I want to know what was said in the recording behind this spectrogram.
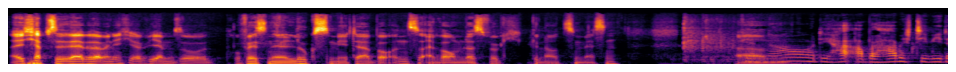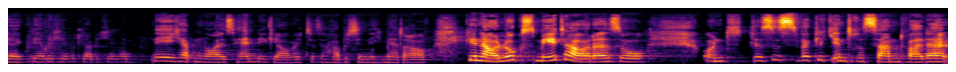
Also ich habe sie selber aber nicht, aber wir haben so professionelle Luxmeter bei uns, einfach um das wirklich genau zu messen. Ähm, Genau, die, ha- aber habe ich die wieder, die habe ich, glaube ich, nee, ich habe ein neues Handy, glaube ich, deshalb habe ich sie nicht mehr drauf. Genau, Luxmeter oder so. Und das ist wirklich interessant, weil da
